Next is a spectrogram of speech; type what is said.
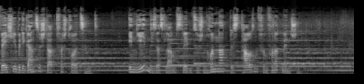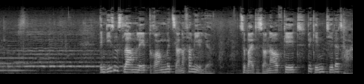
welche über die ganze Stadt verstreut sind. In jedem dieser Slums leben zwischen 100 bis 1500 Menschen. In diesem Slum lebt Rong mit seiner Familie. Sobald die Sonne aufgeht, beginnt hier der Tag.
